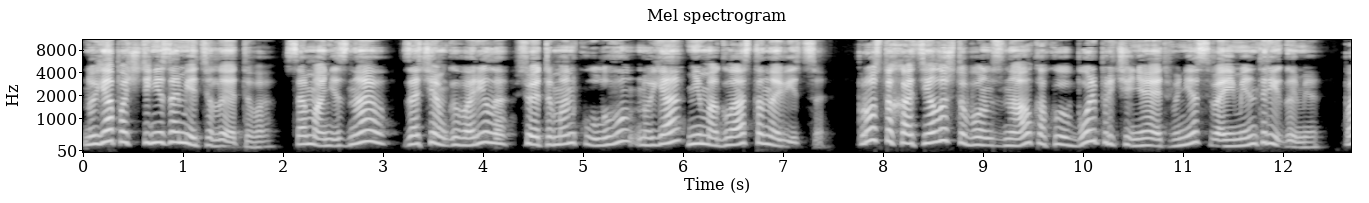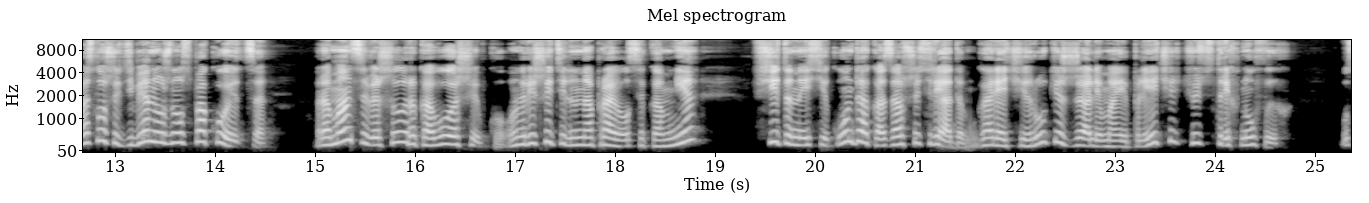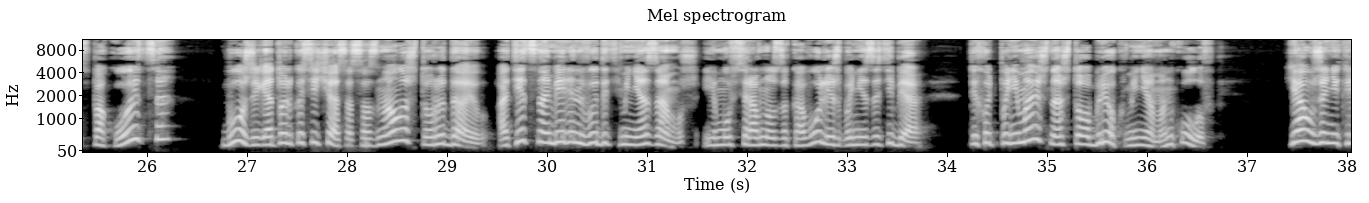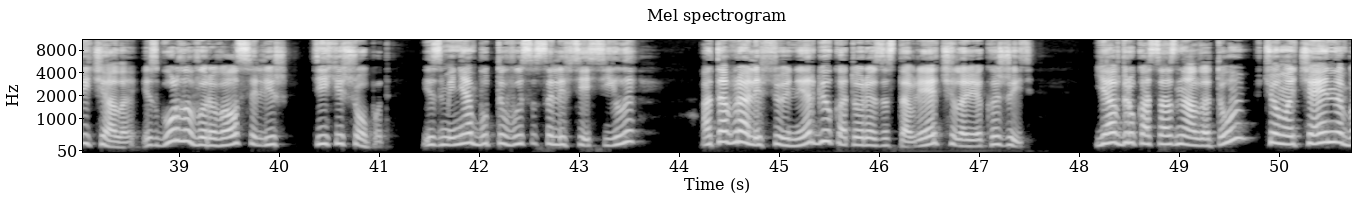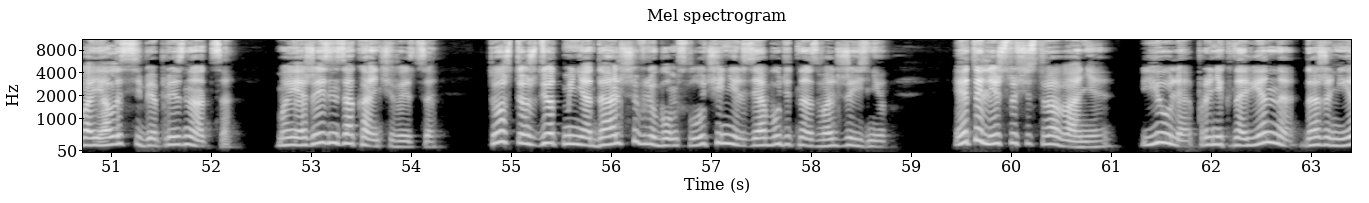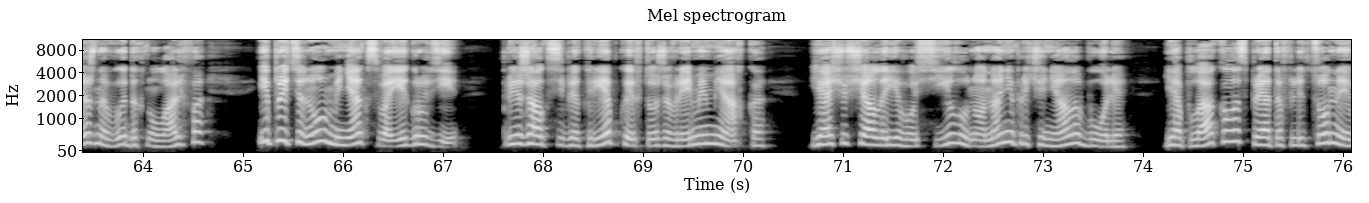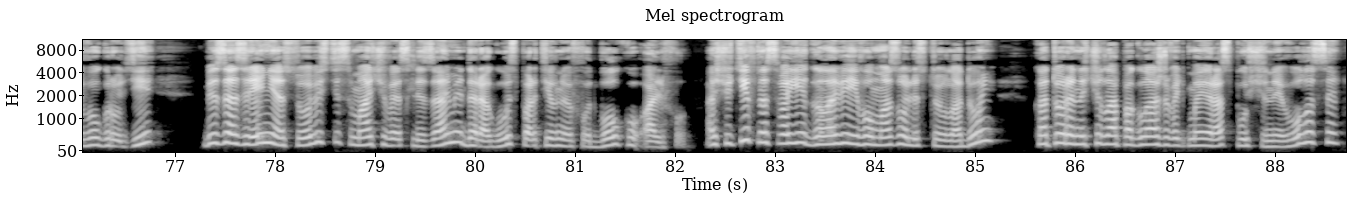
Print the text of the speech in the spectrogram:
но я почти не заметила этого. Сама не знаю, зачем говорила все это Манкулову, но я не могла остановиться. Просто хотела, чтобы он знал, какую боль причиняет мне своими интригами. «Послушай, тебе нужно успокоиться». Роман совершил роковую ошибку. Он решительно направился ко мне, в считанные секунды оказавшись рядом. Горячие руки сжали мои плечи, чуть встряхнув их. «Успокоиться?» Боже, я только сейчас осознала, что рыдаю. Отец намерен выдать меня замуж. Ему все равно за кого, лишь бы не за тебя. Ты хоть понимаешь, на что обрек меня Манкулов? Я уже не кричала. Из горла вырывался лишь тихий шепот. Из меня будто высосали все силы, отобрали всю энергию, которая заставляет человека жить. Я вдруг осознала то, в чем отчаянно боялась себе признаться. Моя жизнь заканчивается. То, что ждет меня дальше, в любом случае нельзя будет назвать жизнью. Это лишь существование. Юля проникновенно, даже нежно выдохнул Альфа и притянул меня к своей груди. Прижал к себе крепко и в то же время мягко. Я ощущала его силу, но она не причиняла боли. Я плакала, спрятав лицо на его груди, без зазрения совести смачивая слезами дорогую спортивную футболку Альфу. Ощутив на своей голове его мозолистую ладонь, которая начала поглаживать мои распущенные волосы,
